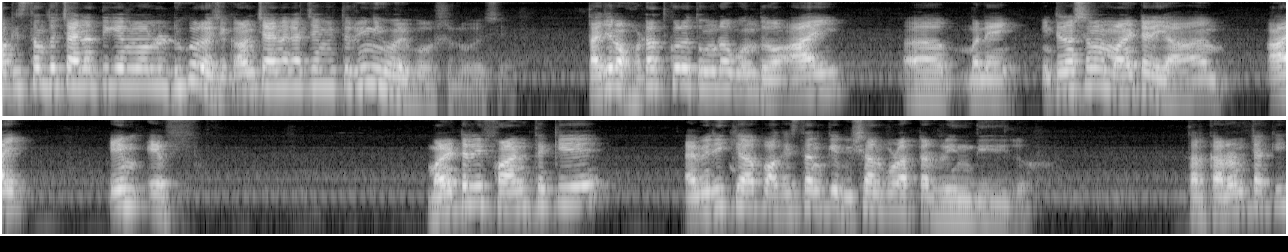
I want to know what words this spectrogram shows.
পাকিস্তান তো চায়নার দিকে already ঢুকে রয়েছে, কারণ চায়নার কাছে আমি তো ঋণী হয়ে বসে রয়েছে। তাই জন্য হঠাৎ করে তোমরা বন্ধু, আই মানে international monetary I M F monetary fund থেকে আমেরিকা পাকিস্তানকে বিশাল বড় একটা ঋণ দিয়ে দিল। তার কারণটা কি?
